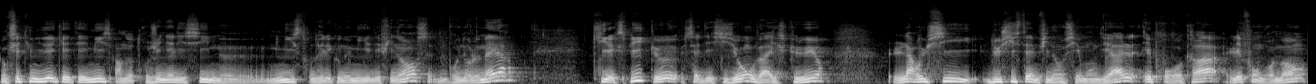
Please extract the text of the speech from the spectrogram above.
Donc c'est une idée qui a été émise par notre génialissime euh, ministre de l'économie et des finances, Bruno Le Maire, qui explique que cette décision va exclure la Russie du système financier mondial et provoquera l'effondrement,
